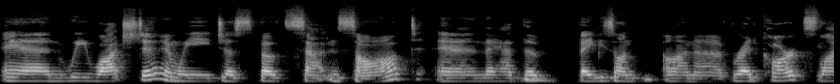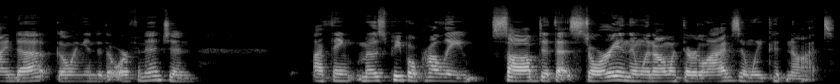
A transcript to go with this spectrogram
And we watched it and we just both sat and sobbed. And they had the babies on, on uh, bread carts lined up going into the orphanage. And I think most people probably sobbed at that story and then went on with their lives, and we could not.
